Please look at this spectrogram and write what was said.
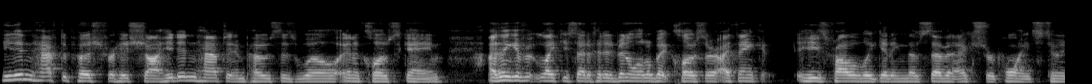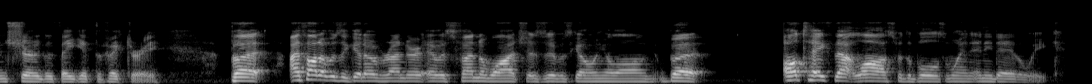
he didn't have to push for his shot. He didn't have to impose his will in a close game. I think if, like you said, if it had been a little bit closer, I think he's probably getting those seven extra points to ensure that they get the victory. But I thought it was a good over under. It was fun to watch as it was going along. But I'll take that loss with the Bulls win any day of the week.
